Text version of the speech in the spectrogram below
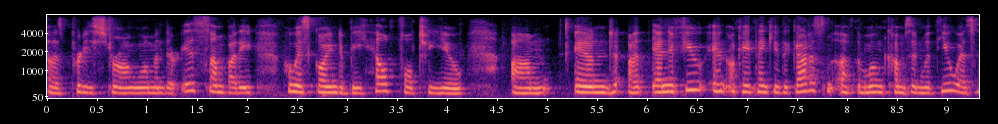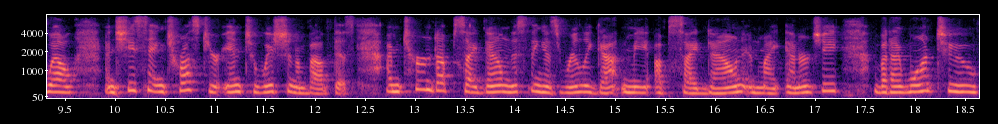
a pretty strong woman. There is somebody who is going to be helpful to you. Um, and uh, and if you and okay thank you. The goddess of the moon comes in with you as well. And she's saying trust your intuition about this. I'm turned upside down. This thing has really gotten me upside down in my energy. But i want to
